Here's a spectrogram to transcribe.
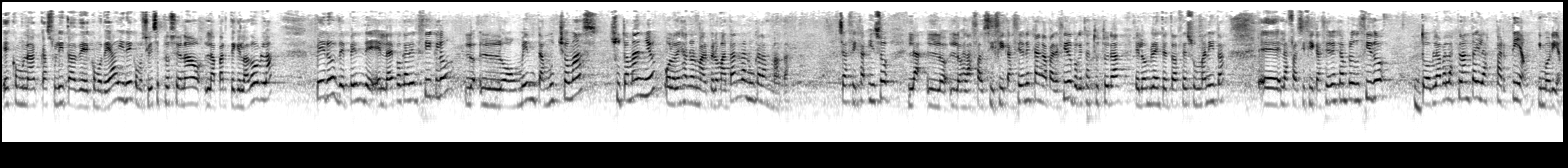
es como una casulita de, como de aire, como si hubiese explosionado la parte que la dobla pero depende en la época del ciclo, lo, aumenta mucho más su tamaño o lo deja normal, pero matarla nunca las mata. O sea, fija, y eso, las falsificaciones que han aparecido, porque esta estructura el hombre ha intentado hacer sus manitas, eh, las falsificaciones que han producido doblaban las plantas y las partían y morían.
